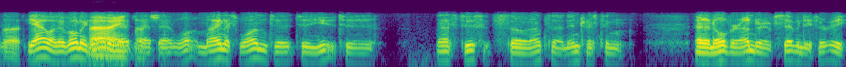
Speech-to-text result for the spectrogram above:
But Yeah, well, they've only got it at, at that one, minus one to to you to Massachusetts. So that's an interesting and an over under of seventy three.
